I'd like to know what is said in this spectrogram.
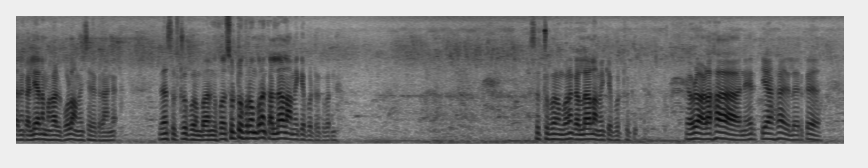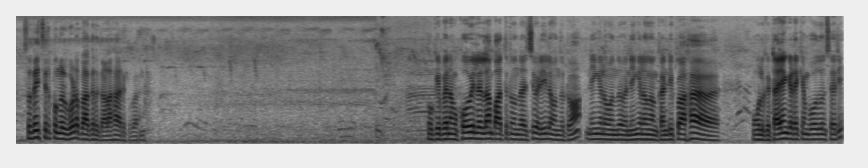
அதனால் கல்யாண மகால் போல் அமைச்சிருக்கிறாங்க. இதுதான் சுற்றுப்புறம் பாருங்கள் இப்போ சுற்றுப்புறம் புறம் கல்லால் அமைக்கப்பட்டிருக்கு பாருங்கள் சுற்றுப்புறம் புறம் கல்லால் அமைக்கப்பட்டிருக்கு. எவ்வளோ அழகாக நேர்த்தியாக இதில் இருக்க சுதை சிற்பங்கள் கூட பார்க்குறதுக்கு அழகாக இருக்குது பாருங்கள் ஓகே இப்போ நம்ம கோவிலெல்லாம் பார்த்துட்டு வந்தாச்சு வெளியில் வந்துட்டோம். நீங்களும் வந்து நீங்களும் கண்டிப்பாக உங்களுக்கு டைம் கிடைக்கும் போதும் சரி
